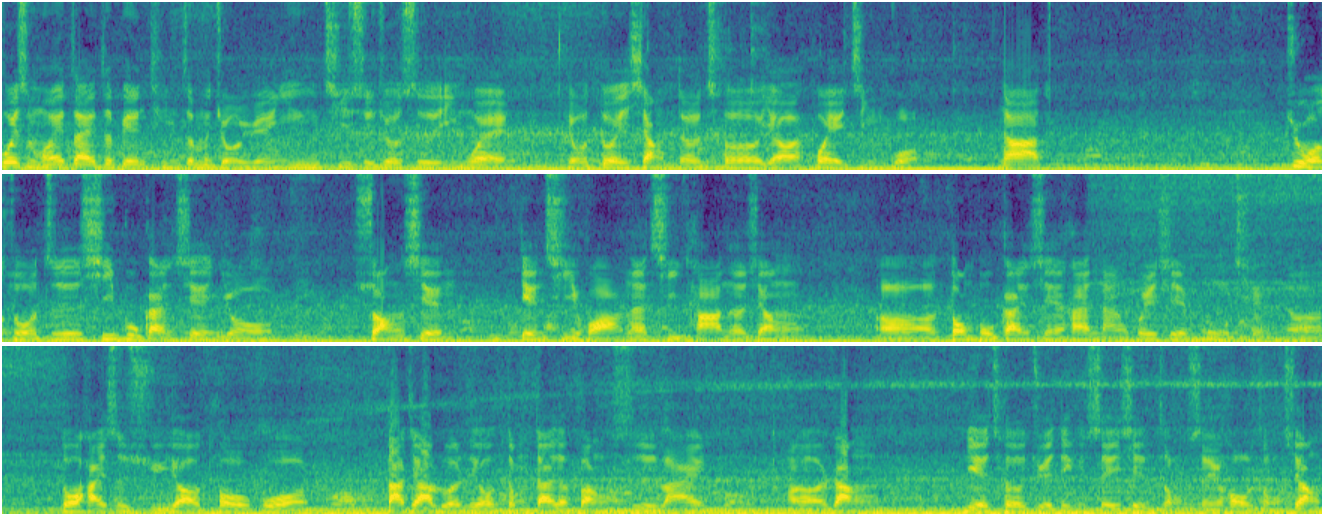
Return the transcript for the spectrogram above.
为什么会在这边停这么久原因，其实就是因为有对向的车要会经过。那据我所知，西部干线有双线电气化，那其他呢，像呃东部干线和南回线，目前呢都还是需要透过大家轮流等待的方式来呃让。列车决定谁先走，谁后走。像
